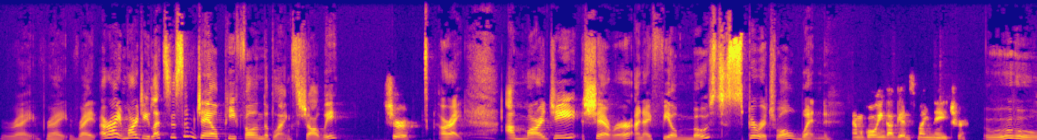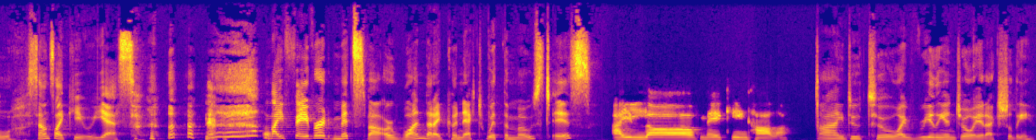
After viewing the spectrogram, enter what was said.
right, right, right. All right, Margie, let's do some JLP fill in the blanks, shall we? Sure. All right. I'm Margie Scherer, and I feel most spiritual when. I'm going against my nature. Ooh, sounds like you. Yes. My favorite mitzvah or one that I connect with the most is I love making challah. I do too. I really enjoy it actually.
